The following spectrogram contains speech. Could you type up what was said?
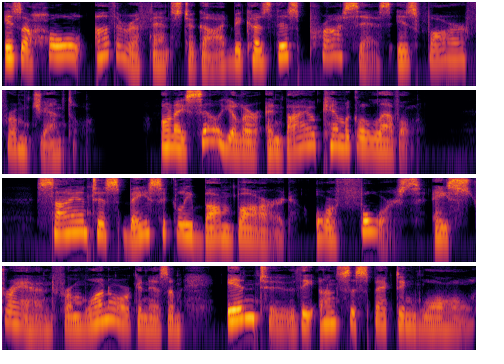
is a whole other offense to God because this process is far from gentle. On a cellular and biochemical level, scientists basically bombard or force a strand from one organism into the unsuspecting wall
